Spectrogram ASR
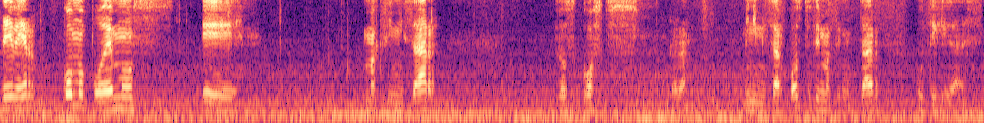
de ver cómo podemos eh, maximizar los costos, ¿verdad? Minimizar costos y maximizar utilidades.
